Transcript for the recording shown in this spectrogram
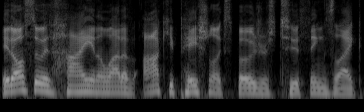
It also is high in a lot of occupational exposures to things like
